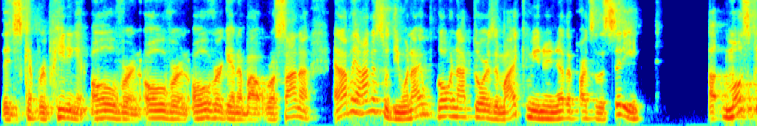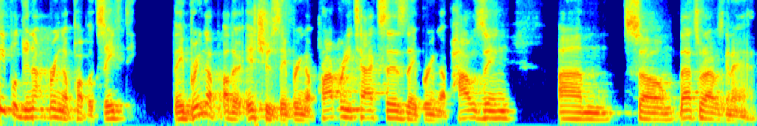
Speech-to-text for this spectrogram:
they just kept repeating it over and over and over again about Rossana. And I'll be honest with you, when I go and knock doors in my community and other parts of the city, uh, most people do not bring up public safety. They bring up other issues. They bring up property taxes. They bring up housing. Um, so that's what I was going to add.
